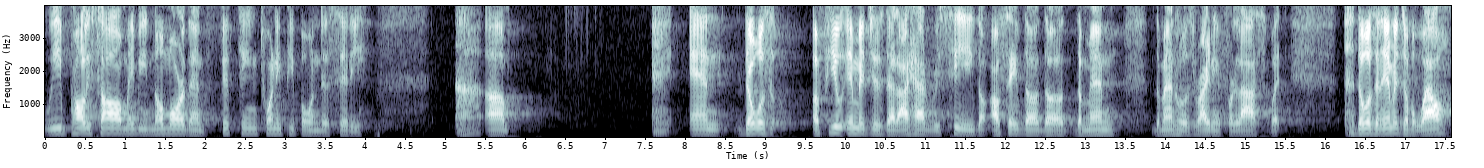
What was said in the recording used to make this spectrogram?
we probably saw maybe no more than 15, 20 people in this city. Um, and there was a few images that I had received. I'll save the, the, the man the man who was writing for last, but there was an image of a well.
